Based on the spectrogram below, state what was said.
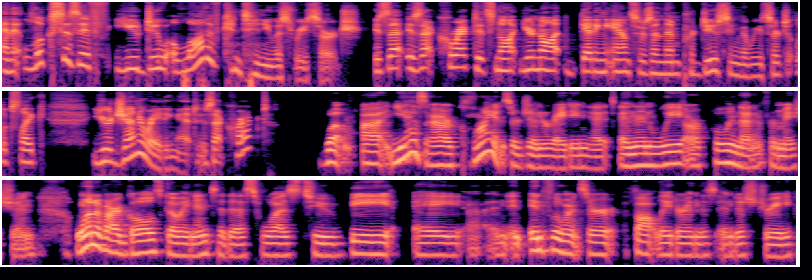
and it looks as if you do a lot of continuous research. Is that is that correct? It's not you're not getting answers and then producing the research. It looks like you're generating it. Is that correct? Well, uh, yes, our clients are generating it, and then we are pulling that information. One of our goals going into this was to be a uh, an, an influencer thought leader in this industry,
